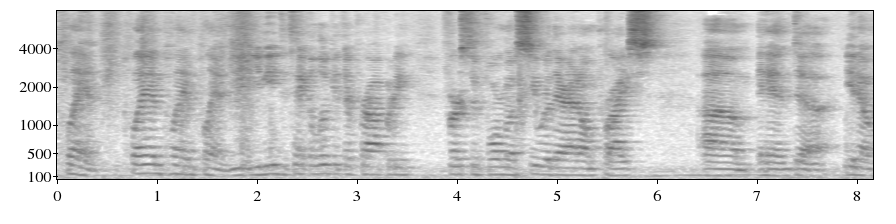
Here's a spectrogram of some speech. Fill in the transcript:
plan, plan, plan, plan. You, you need to take a look at their property first and foremost, see where they're at on price, um, and uh, you know,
